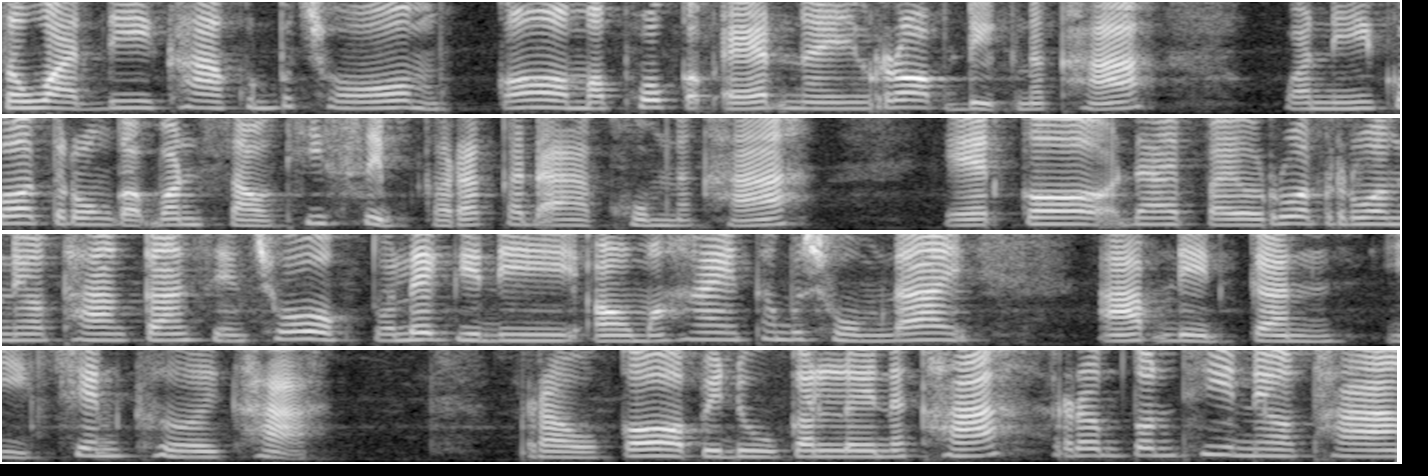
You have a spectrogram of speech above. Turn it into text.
สวัสดีค่ะคุณผู้ชม ก็มาพบกับแอดในรอบดึกนะคะ วันนี้ก็ตรงกับวันเสาร์ที่ 10 กรกฎาคมนะคะ แอดก็ได้ไปรวบรวมแนวทางการเสี่ยงโชคตัวเลขดีๆ เอามาให้ท่านผู้ชมได้อัปเดตกันอีกเช่นเคยค่ะ เราก็ไปดูกันเลยนะคะ เริ่มต้นที่แนวทาง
